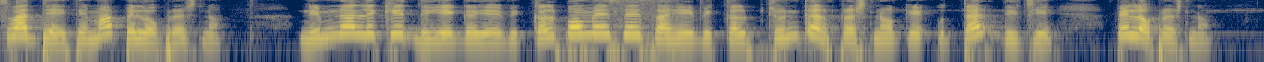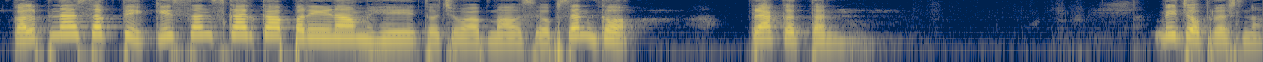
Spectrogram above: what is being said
સ્વાધ્યાય તેમાં પેલો પ્રશ્ન निम्नलिखित दिए गए विकल्पों में से सही विकल्प चुनकर प्रश्नों के उत्तर दीजिए पहलो प्रश्न कल्पना शक्ति किस संस्कार का परिणाम है तो जवाब में आवश्यक ऑप्शन ग प्राकतन बीजो प्रश्न।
